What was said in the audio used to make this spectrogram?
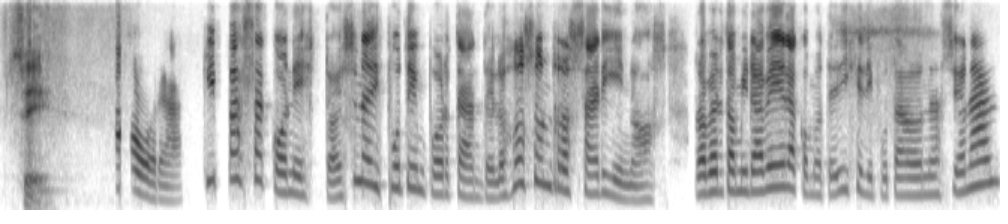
Sí. Ahora, ¿qué pasa con esto? Es una disputa importante. Los dos son rosarinos. Roberto Mirabela, como te dije, diputado nacional,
